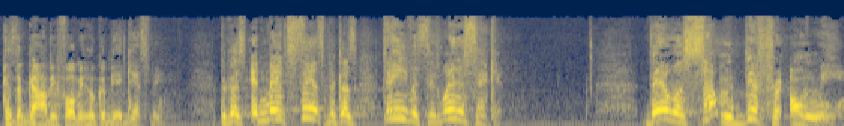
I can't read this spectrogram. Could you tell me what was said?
Because if God before me, who could be against me? Because it made sense because David said, wait a second. There was something different on me.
